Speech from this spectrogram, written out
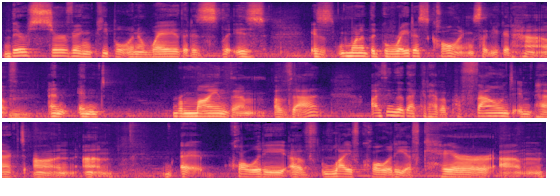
they're serving people in a way that is is is one of the greatest callings that you could have mm. and and remind them of that i think that that could have a profound impact on um, uh, quality of life quality of care um,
